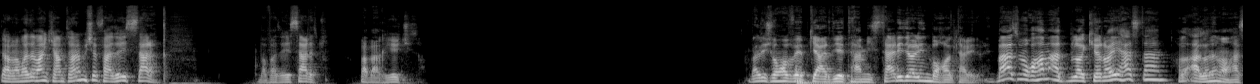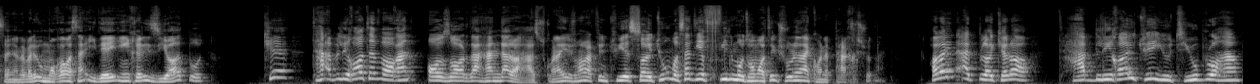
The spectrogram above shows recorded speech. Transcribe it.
درآمد من کمتر میشه فدای سرم و فدای سرتون و بقیه چیزا. ولی شما وبگردی تمیزتری دارین باحالتری دارین. بعضی موقع هم اد بلاکرایی هستن. حالا الان هم هستن یعنی ولی اون موقع مثلا ایده این خیلی زیاد بود که تبلیغات واقعا آزاردهنده رو حذف کنه اگه شما رفتین توی سایتون واسه یه فیلم اتوماتیک شروع نکنه پخش شدن. حالا این اد بلاکرها تبلیغای توی یوتیوب رو هم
